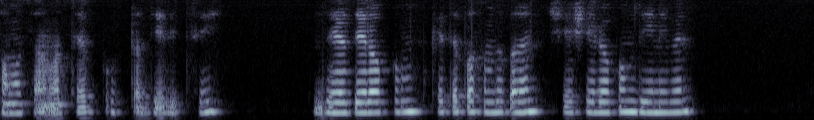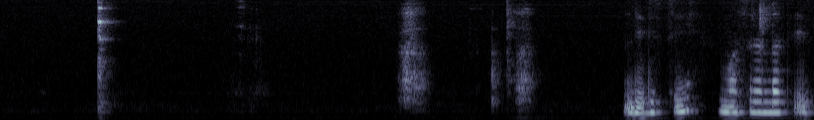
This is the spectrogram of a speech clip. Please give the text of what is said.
সমস্যার মধ্যে পুরটা দিয়ে দিচ্ছি। যে যেরকম খেতে পছন্দ করেন, সে সেরকম দিয়ে নেবেন। দিয়ে দিচ্ছি মশলা চিজ।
